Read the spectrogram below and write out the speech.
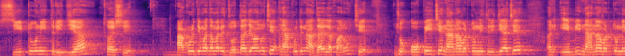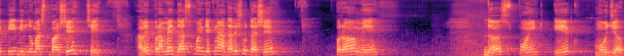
સી ટુની ત્રિજ્યા થશે. આકૃતિમાં તમારે જોતા જવાનું છે અને આકૃતિના આધારે લખવાનું છે. જો ઓપી છે, નાના વર્તુળની ત્રિજ્યા છે અને એ બી નાના વર્તુળને પી બિંદુમાં સ્પર્શે છે. હવે પ્રમેય દસ પોઈન્ટ એકના આધારે શું થશે? પ્રમેય દસ પોઈન્ટ એક મુજબ.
